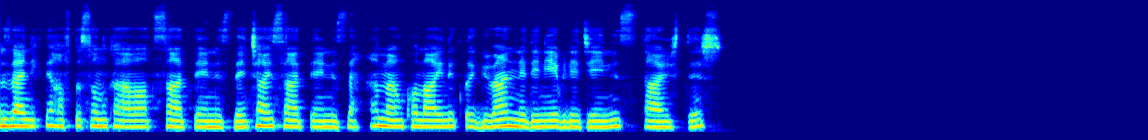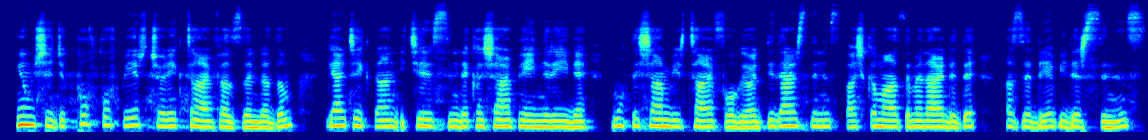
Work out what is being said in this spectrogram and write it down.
Özellikle hafta sonu kahvaltı saatlerinizde, çay saatlerinizde hemen kolaylıkla güvenle deneyebileceğiniz tariftir. Yumuşacık puf puf bir çörek tarifi hazırladım. Gerçekten içerisinde kaşar peyniriyle muhteşem bir tarif oluyor. Dilerseniz başka malzemelerle de hazırlayabilirsiniz.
